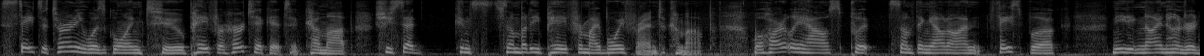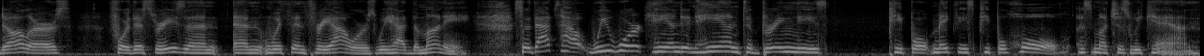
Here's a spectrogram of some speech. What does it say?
state's attorney was going to pay for her ticket to come up. She said, can somebody pay for my boyfriend to come up? Well, Heartly House put something out on Facebook needing $900 for this reason and within 3 hours we had the money. So that's how we work hand in hand to bring these people make these people whole as much as we can.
